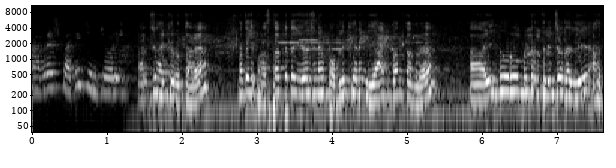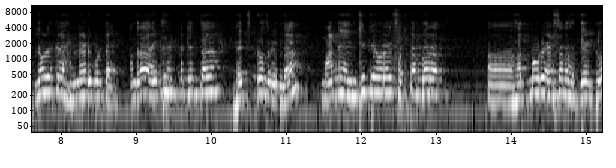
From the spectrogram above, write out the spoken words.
ನಾಗರಾಜ್ ಪಾಟೀಲ್ ಚಿಂಚೋಳಿ. ಅರ್ಜಿ ಹಾಕಿರುತ್ತಾರೆ. ಮತ್ತೆ ಈ ಪ್ರಸ್ತಾಪಿತ ಯೋಜನೆ ಪಬ್ಲಿಕ್ ಹಿಯರಿಂಗ್ ಯಾಕೆ ಬಂತಂದ್ರೆ ಐದುನೂರು ಮೀಟರ್ ತ್ರಿಜ್ಯದಲ್ಲಿ ಹದಿನೇಳು ಎಕರೆ ಹನ್ನೆರಡು ಗುಂಟೆ, ಅಂದ್ರೆ ಐದು ಹೆಕ್ಟರ್ಗಿಂತ ಹೆಚ್ಚಿರೋದ್ರಿಂದ ಮಾನ್ಯ ಎನ್ ಜಿ ಟಿ ಅವರ ಸೆಪ್ಟೆಂಬರ್ ಹದಿಮೂರು ಎರಡು ಸಾವಿರದ ಹದಿನೆಂಟು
